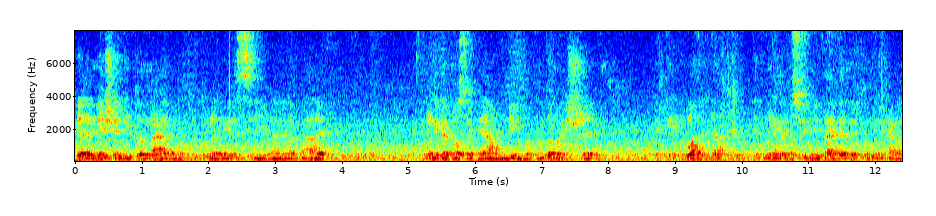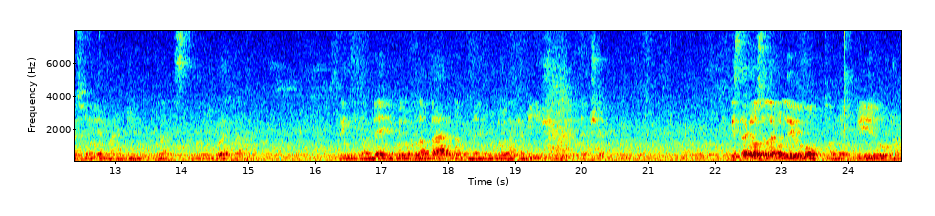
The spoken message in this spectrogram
quella invece di tornare a una struttura regressiva nella quale l'unica cosa che ha un bimbo quando nasce è che guarda e l'unica possibilità che ha per comunicare sono le immagini della vista, non guardare. Quindi va bene quello con la barba, va bene quello con la camicia, eccetera. E questa cosa la collego molto nel qui e l'ora,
